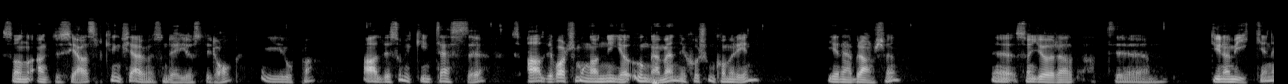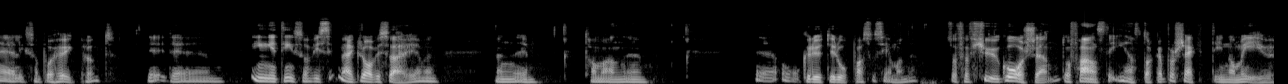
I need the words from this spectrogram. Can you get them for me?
sån entusiasm kring fjärrvärme som det är just idag i Europa. Aldrig så mycket intresse, aldrig varit så många nya unga människor som kommer in i den här branschen eh, som gör att, att eh, dynamiken är liksom på högpunkt. Det, det, är ingenting som vi märker av i Sverige men, men eh, tar man eh, eh åker ut i Europa så ser man det. Så för 20 år sedan då fanns det enstaka projekt inom EU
